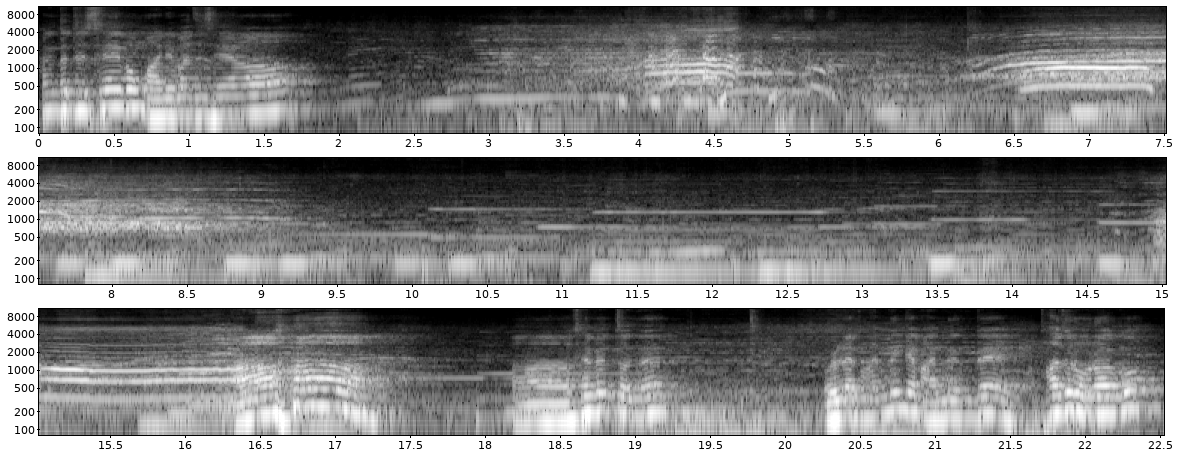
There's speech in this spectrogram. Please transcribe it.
형도들 새해 복 많이 받으세요. 아하. 아, 세뱃돈은 원래 받는 게 맞는데 받으러 오라고?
